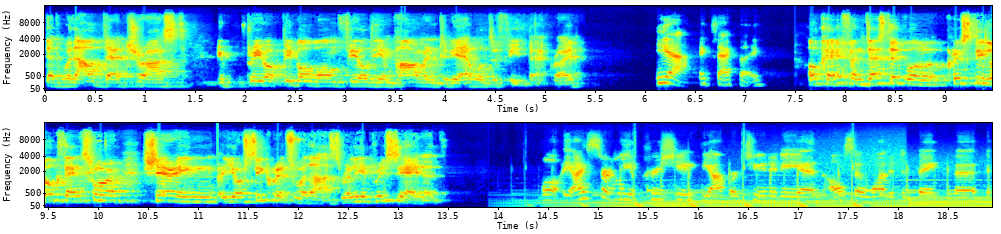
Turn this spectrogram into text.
that without that trust, you people won't feel the empowerment to be able to feedback, right? Yeah, exactly. Okay, fantastic. Well, Christy, look, thanks for sharing your secrets with us. Really appreciate it. Well, I certainly appreciate the opportunity and also wanted to thank the, the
